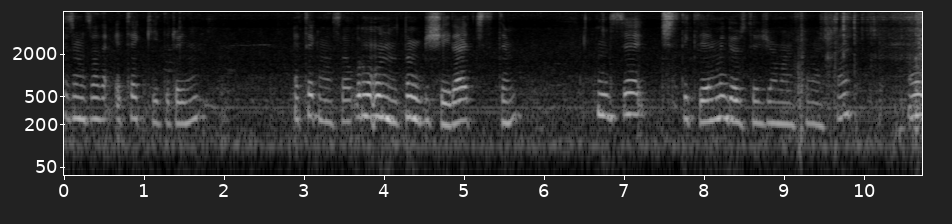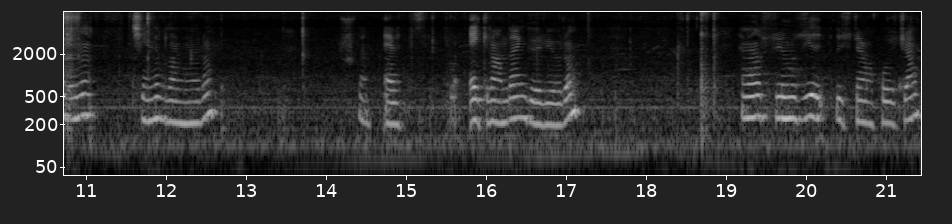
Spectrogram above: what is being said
Kızımıza da etek giydirelim. Etek nasıl? Unuttum bir şeyler çizdim. Şimdi size çizdiklerimi göstereceğim arkadaşlar. Ama bunun şeyini bulamıyorum. Şuradan. Evet. Ekrandan görüyorum. Hemen suyumuzu üstüne koyacağım.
